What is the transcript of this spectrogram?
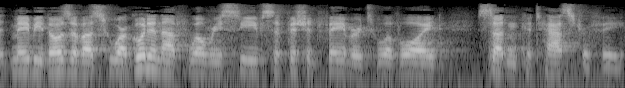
that maybe those of us who are good enough will receive sufficient favor to avoid sudden catastrophe.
